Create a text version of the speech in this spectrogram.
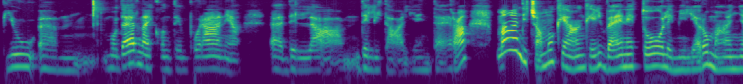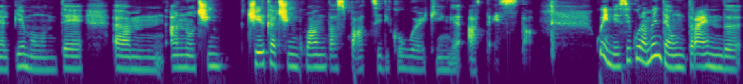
più ehm, moderna e contemporanea eh, della, dell'Italia intera, ma diciamo che anche il Veneto, l'Emilia Romagna, il Piemonte ehm, hanno cin- circa 50 spazi di coworking a testa. Quindi sicuramente è un trend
